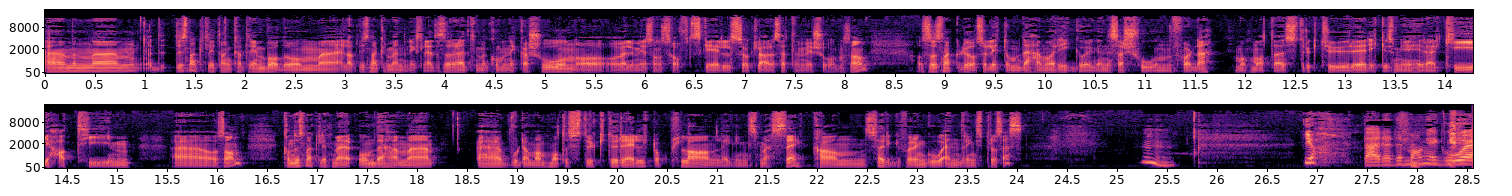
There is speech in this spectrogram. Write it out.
Uh, men uh, du snakket litt, Ann-Katrin, både om uh, eller at vi snakker om endringsledelse, det er dette med kommunikasjon og, og, veldig mye sånn soft skills og klare å sette en visjon og sånn. Og så snakker du også litt om det her med å rigge organisasjonen for det. Må på en måte strukturer, ikke så mye hierarki, ha team og sånn. Kan du snakke litt mer om det her med hvordan man på en måte strukturelt og planleggingsmessig kan sørge for en god endringsprosess? Mm. Ja, der er det mange gode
